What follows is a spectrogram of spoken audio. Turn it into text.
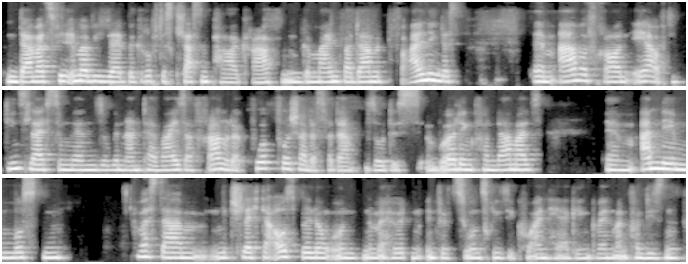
Und damals fiel immer wieder der Begriff des Klassenparagraphen. Gemeint war damit vor allen Dingen, dass ähm, arme Frauen eher auf die Dienstleistungen sogenannter weiser Frauen oder Kurpfuscher, das war da so das Wording von damals, ähm, annehmen mussten was da mit schlechter Ausbildung und einem erhöhten Infektionsrisiko einherging, wenn man von diesen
